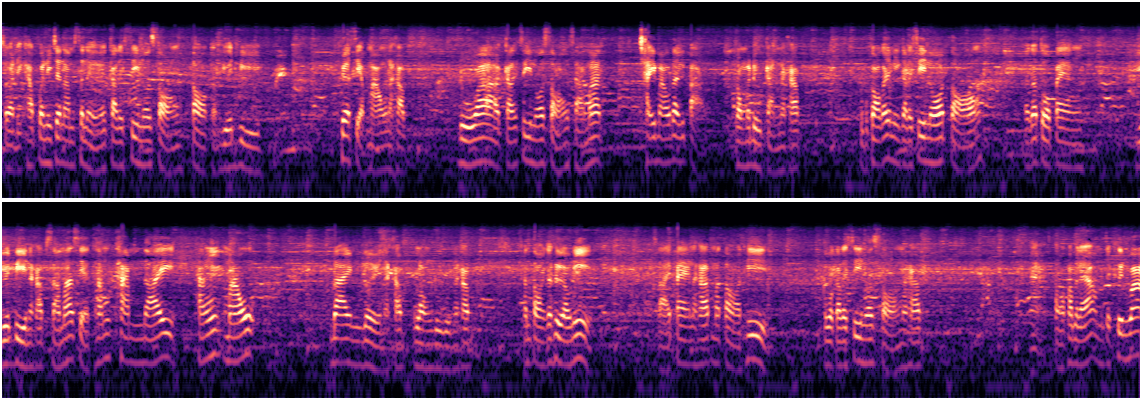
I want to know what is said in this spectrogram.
สวัสดีครับ วันนี้จะนำเสนอ Galaxy Note 2 ต่อกับ USB เพื่อเสียบเมาส์นะครับ ดูว่า Galaxy Note 2 สามารถใช้เมาส์ได้หรือเปล่า ลองมาดูกันนะครับ อุปกรณ์ก็จะมี Galaxy Note 2 แล้วก็ตัวแปลง USB นะครับ สามารถเสียบทั้งทำได้ทั้งเมาส์ได้เลยนะครับ ลองดูนะครับ ขั้นตอนก็คือเอานี่สายแปลงนะครับ มาต่อที่ตัว Galaxy Note 2 นะครับต่อเข้าไปแล้วมันจะขึ้นว่า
